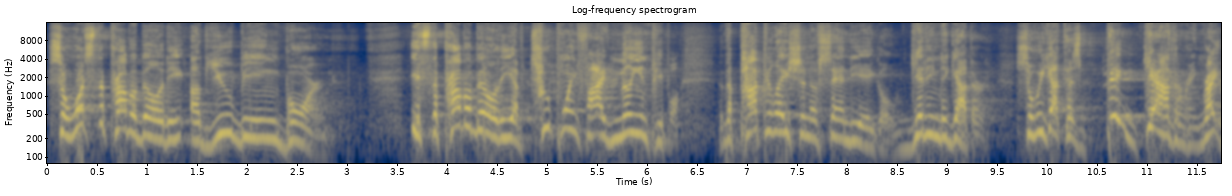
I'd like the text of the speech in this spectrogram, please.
So, what's the probability of you being born? It's the probability of 2.5 million people, the population of San Diego, getting together. So, we got this big gathering, right?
